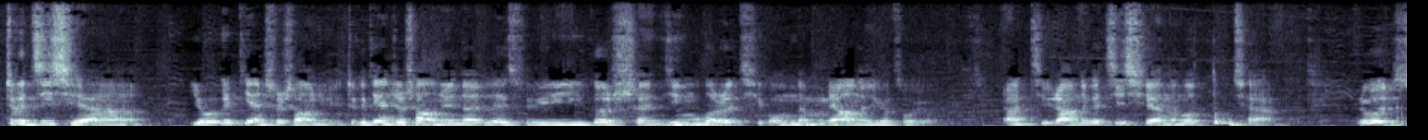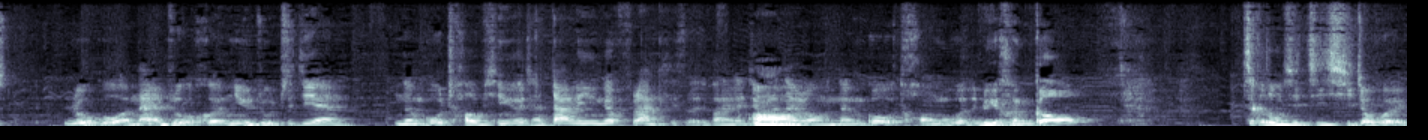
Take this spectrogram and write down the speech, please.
这个机器人有一个电池少女，这个电池少女呢，类似于一个神经或者提供能量的一个作用，然后让那个机器人能够动起来。如果如果男主和女主之间能够超频，又像达林一个 Flankis，反正就是那种能够同步率很高，这个东西机器就会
